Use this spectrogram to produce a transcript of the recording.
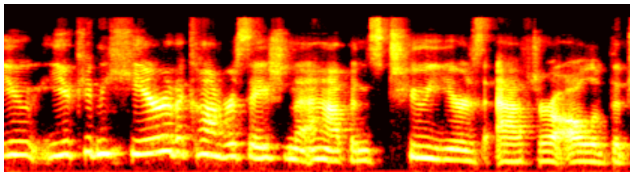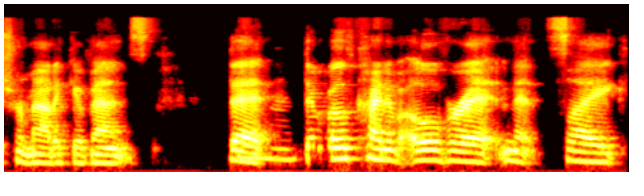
you you can hear the conversation that happens two years after all of the traumatic events that Mhm. they're both kind of over it and it's like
